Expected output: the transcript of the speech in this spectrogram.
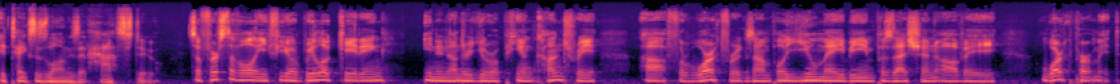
it takes as long as it has to? So first of all, if you're relocating in another European country, uh, for work, for example, you may be in possession of a work permit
